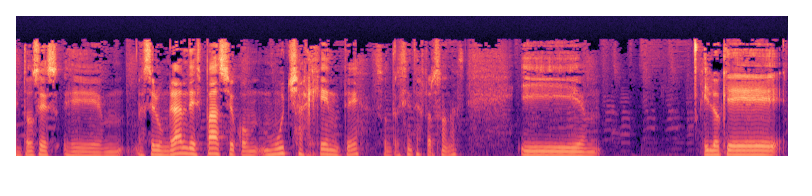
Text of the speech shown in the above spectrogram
Entonces, eh, va a ser un gran espacio con mucha gente, son 300 personas. Y, y lo que.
